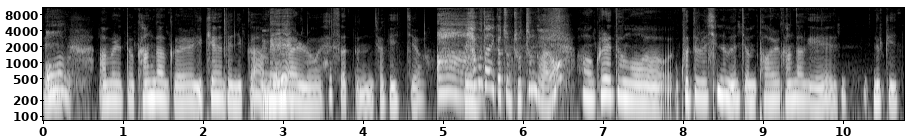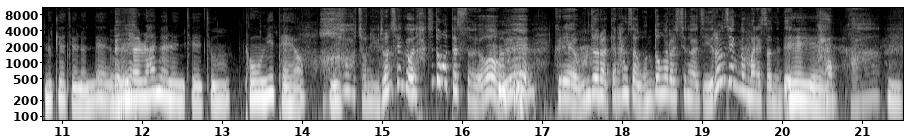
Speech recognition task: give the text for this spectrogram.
네, 오. 아무래도 감각을 익혀야 되니까 네. 맨발로 했었던 적이 있죠. 아, 네. 하고 나니까 좀 좋던가요? 어, 그래도 뭐 구두를 신으면 좀 덜 감각이 느끼, 느껴지는데 네. 맨발로 하면은 이제 좀 도움이 돼요. 네. 아, 저는 이런 생각을 하지도 못했어요. 왜? 그래, 운전할 때는 항상 운동화를 신어야지 이런 생각만 했었는데, 예, 예. 감, 아, 음.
